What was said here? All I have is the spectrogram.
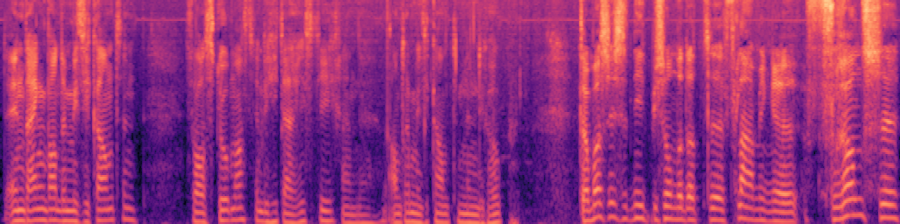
de inbreng van de muzikanten. Zoals Thomas, de gitarist hier, en de andere muzikanten in de groep. Thomas, is het niet bijzonder dat eh, Vlamingen Franse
